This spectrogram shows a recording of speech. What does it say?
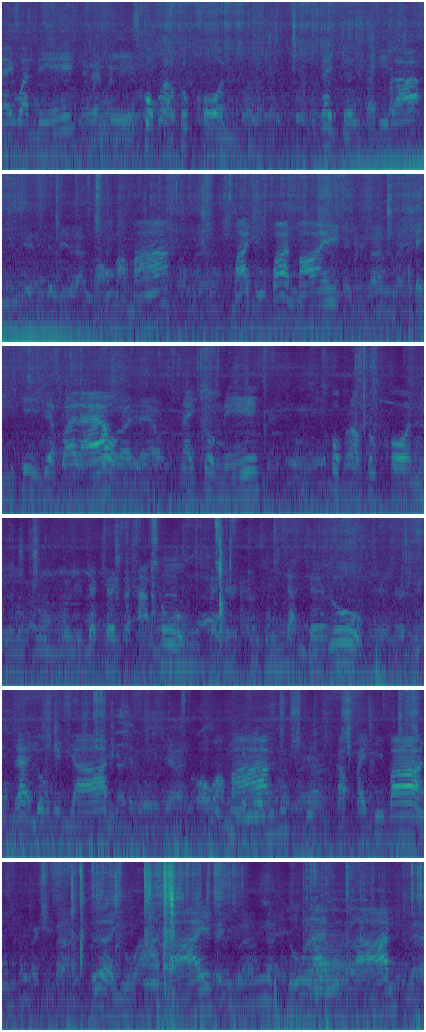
ในวันนี้พวกเราทุกคนได้เจอสรีระเชิญสรีระของหมาม้ามาอยู่บ้านใหม่เป็นที่เรียบร้อยแล้ว ในช่วงนี้พวกเราทุกคนจะเชิญกระถางทูบได้เดินทางสู่จะเชิญลูก และดวงวิญญาณ ของหมาม้ากลับไปที่บ้าน เพื่ออยู่อาศัยดูแลบุตรหลานดูแล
